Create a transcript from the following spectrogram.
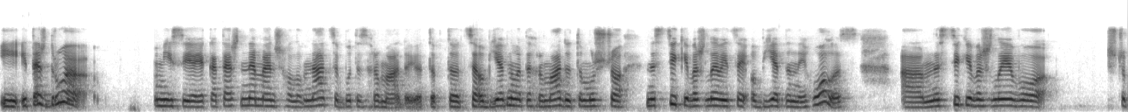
І, і теж друга місія, яка теж не менш головна, це бути з громадою. Тобто це об'єднувати громаду, тому що настільки важливий цей об'єднаний голос. А, Настільки важливо, щоб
